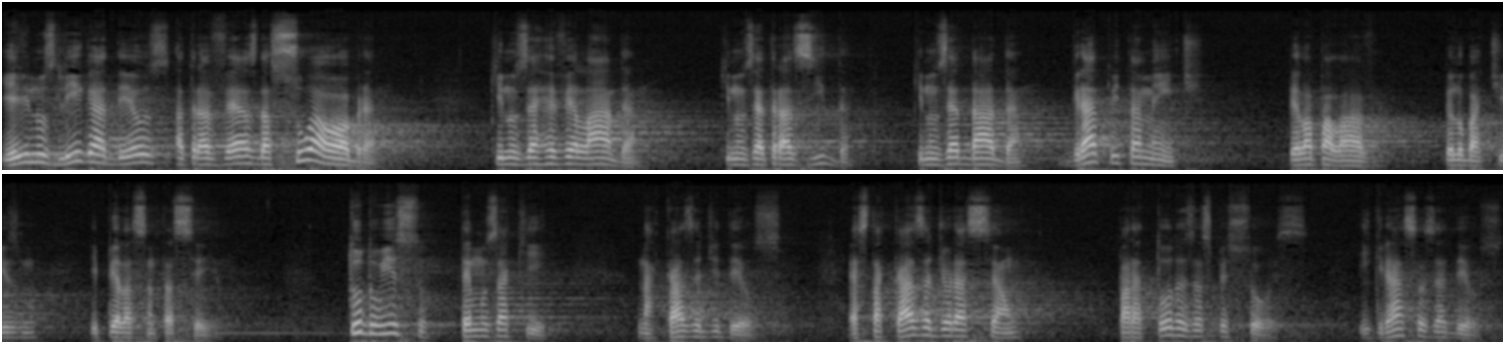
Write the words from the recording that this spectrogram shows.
E Ele nos liga a Deus através da Sua obra, que nos é revelada, que nos é trazida, que nos é dada gratuitamente pela palavra, pelo batismo e pela Santa Ceia. Tudo isso temos aqui, na casa de Deus, esta casa de oração para todas as pessoas. E graças a Deus,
